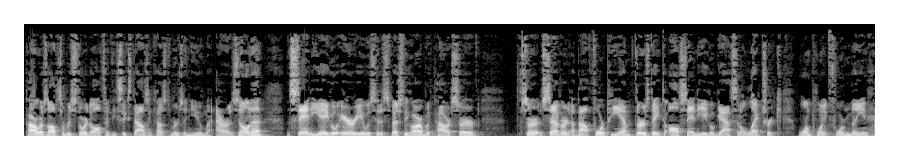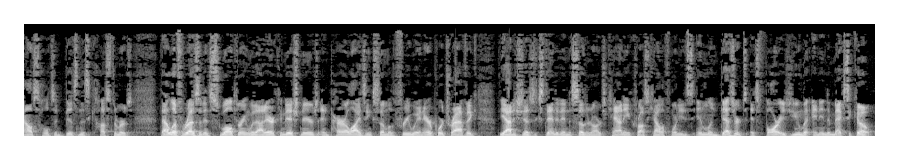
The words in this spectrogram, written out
Power was also restored to all 56,000 customers in Yuma, Arizona. The San Diego area was hit especially hard with power served severed about 4 p.m. Thursday to all San Diego Gas and Electric, 1.4 million households and business customers. That left residents sweltering without air conditioners and paralyzing some of the freeway and airport traffic. The outage has extended into southern Orange County across California's inland deserts as far as Yuma and into Mexico.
